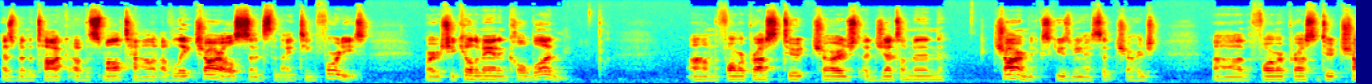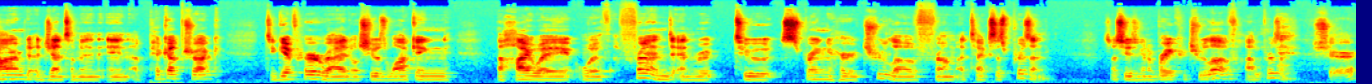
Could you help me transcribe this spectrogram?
has been the talk of the small town of Lake Charles since the 1940s, where she killed a man in cold blood. Um, the former prostitute charged a gentleman, charmed, excuse me, I said charged. Uh, the former prostitute charmed a gentleman in a pickup truck to give her a ride while she was walking the highway with a friend en route to spring her true love from a Texas prison. So she was going to break her true love out of prison. Sure.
